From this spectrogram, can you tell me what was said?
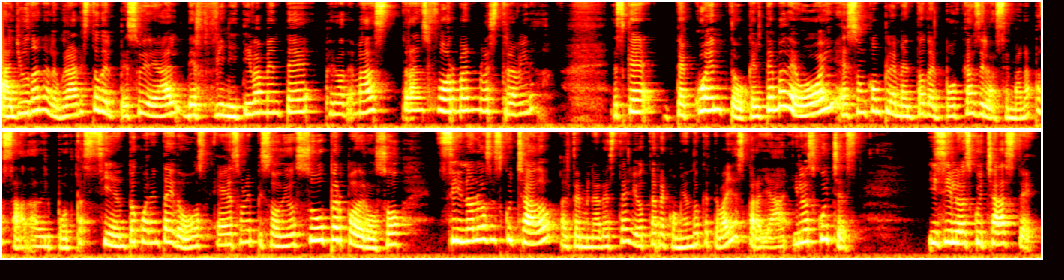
ayudan a lograr esto del peso ideal definitivamente, pero además transforman nuestra vida. Es que te cuento que el tema de hoy es un complemento del podcast de la semana pasada, del podcast 142. Es un episodio súper poderoso. Si no lo has escuchado, al terminar este, yo te recomiendo que te vayas para allá y lo escuches. Y si lo escuchaste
